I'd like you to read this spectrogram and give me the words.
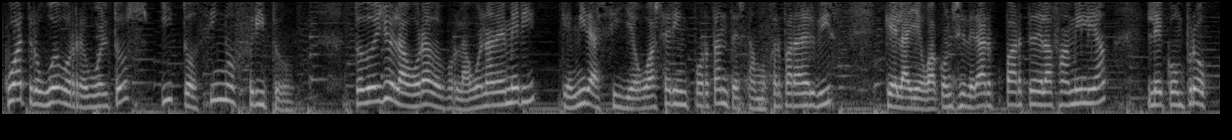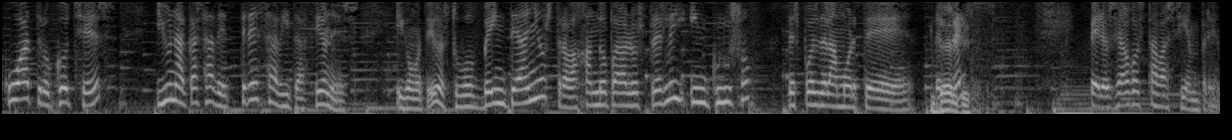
cuatro huevos revueltos y tocino frito. Todo ello elaborado por la buena de Mary, que mira si llegó a ser importante esta mujer para Elvis, que la llegó a considerar parte de la familia, le compró cuatro coches y una casa de tres habitaciones. Y como te digo, estuvo 20 años trabajando para los Presley, incluso después de la muerte del rey. Pero si algo estaba siempre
